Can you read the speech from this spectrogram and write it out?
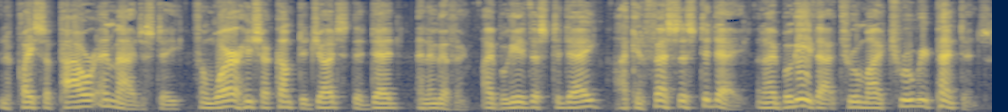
in a place of power and majesty, from where he shall come to judge the dead and the living. I believe this today. I confess this today. And I believe that through my true repentance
